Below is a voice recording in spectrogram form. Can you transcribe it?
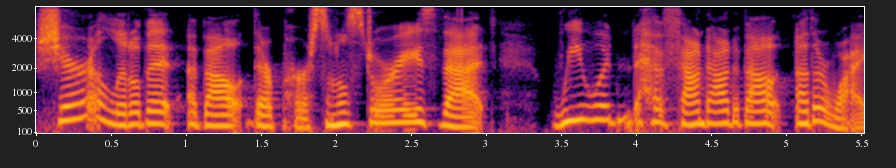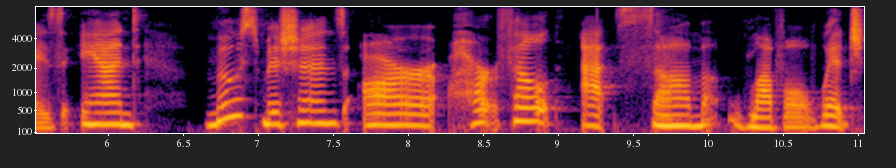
share a little bit about their personal stories that we wouldn't have found out about otherwise. And most missions are heartfelt at some level, which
